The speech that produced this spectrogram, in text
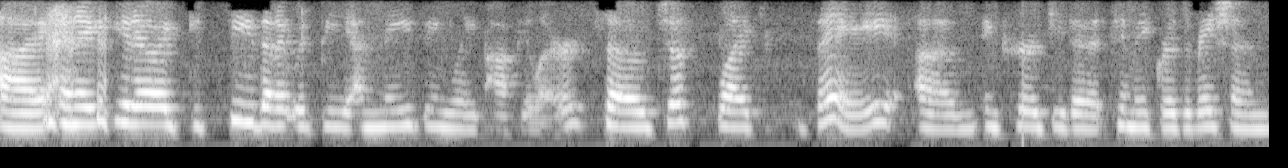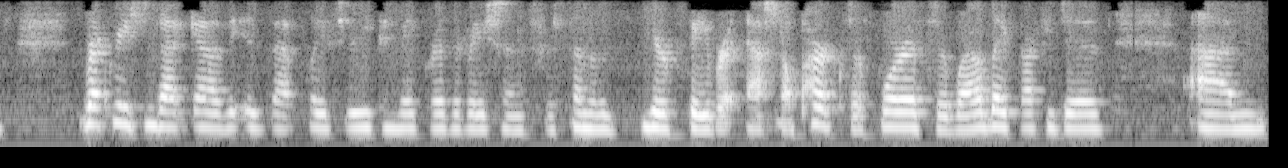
uh, and I, you know, I could see that it would be amazingly popular. So just like they um, encourage you to to make reservations, Recreation.gov is that place where you can make reservations for some of your favorite national parks or forests or wildlife refuges, um,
